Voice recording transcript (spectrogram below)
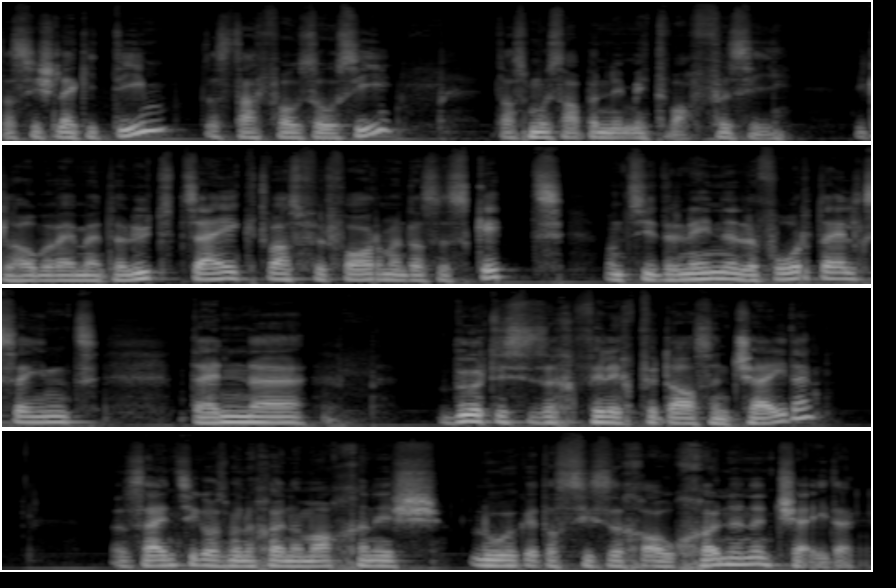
das ist legitim, das darf auch so sein. Das muss aber nicht mit Waffen sein. Ich glaube, wenn man den Leuten zeigt, was für Formen das es gibt und sie darin einen Vorteil sind, dann äh, würden sie sich vielleicht für das entscheiden. Das Einzige, was wir noch machen können, ist schauen, dass sie sich auch können entscheiden können.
